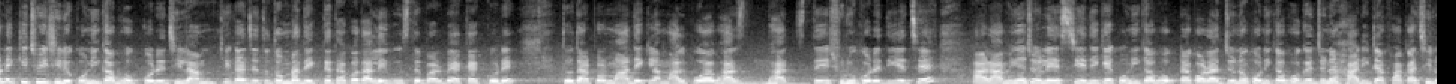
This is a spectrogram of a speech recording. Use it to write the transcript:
অনেক কিছুই ছিল, কণিকা ভোগ করেছিলাম, ঠিক আছে? তো তোমরা দেখতে থাকো, তাহলেই বুঝতে পারবে এক এক করে। তো তারপর মা দেখলাম মালপোয়া ভাজ, ভাজতে শুরু করে দিয়েছে, আর আমিও চলে এসেছি এদিকে কণিকা ভোগটা করার জন্য। কণিকা ভোগের জন্য হাঁড়িটা ফাঁকা ছিল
